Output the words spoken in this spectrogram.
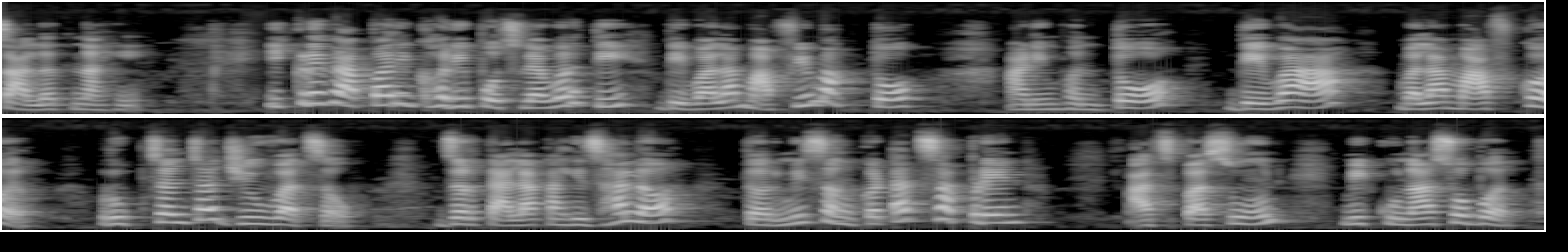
चालत नाही. इकडे व्यापारी घरी पोचल्यावरती देवाला माफी मागतो आणि म्हणतो देवा मला माफ कर रूपचंदचा जीव वाचव. जर त्याला काही झालं तर मी संकटात सापडेन. आजपासून मी कुणासोबत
